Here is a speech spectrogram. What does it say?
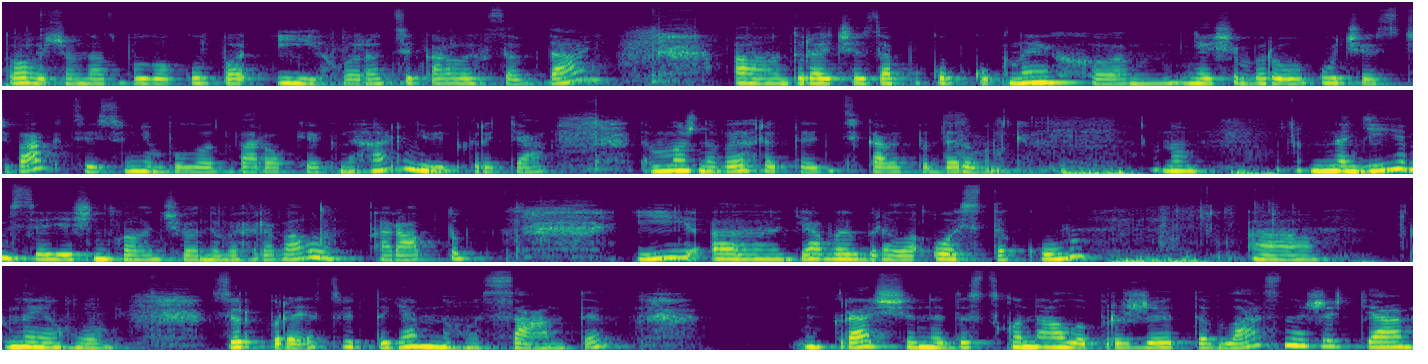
того, що в нас було купа ігор, цікавих завдань. А, До речі, за покупку книг е, я ще беру участь в акції. Сьогодні було два роки книгарні відкриття. Там можна виграти цікаві подарунки. Ну, надіємося, я ще ніколи нічого не вигравала, а раптом. І е, я вибрала ось таку е, книгу Сюрприз від таємного Санти. Краще недосконало прожити власне життя,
